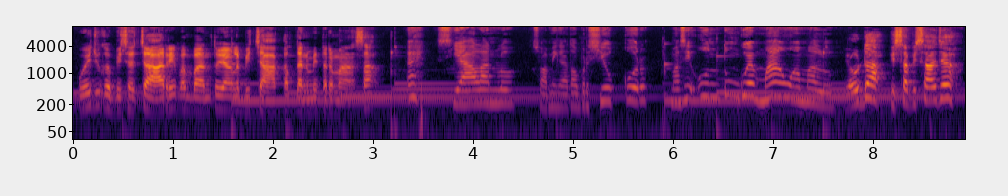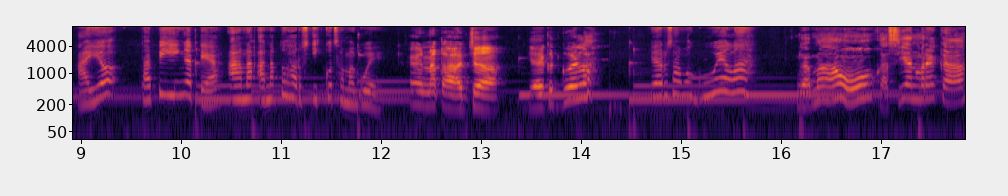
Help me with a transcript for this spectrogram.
Gue juga bisa cari pembantu yang lebih cakep dan pinter masak. Eh, sialan lo. Suami gak tau bersyukur. Masih untung gue mau sama lu. Ya udah, bisa-bisa aja. Ayo, tapi inget ya, anak-anak tuh harus ikut sama gue. Enak aja. Ya ikut gue lah. Ya harus sama gue lah. Gak mau, kasihan mereka.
